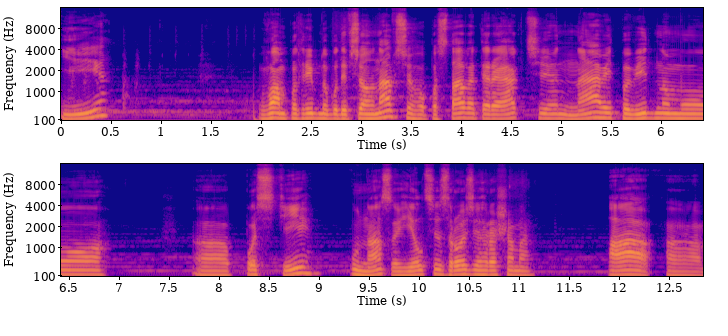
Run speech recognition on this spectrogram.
І вам потрібно буде всього-навсього поставити реакцію на відповідному е, пості у нас в гілці з розіграшами. А е,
